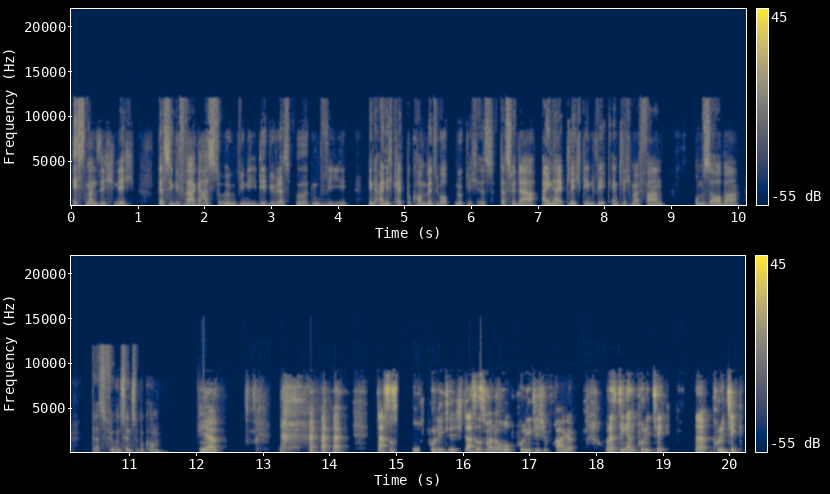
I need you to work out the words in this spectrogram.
ist man sich nicht. Deswegen die Frage, hast du irgendwie eine Idee, wie wir das irgendwie in Einigkeit bekommen, wenn es überhaupt möglich ist, dass wir da einheitlich den Weg endlich mal fahren, um sauber das für uns hinzubekommen? Ja. das ist hochpolitisch. Das ist meine hochpolitische Frage. Und das Ding an Politik, ne, Politik,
